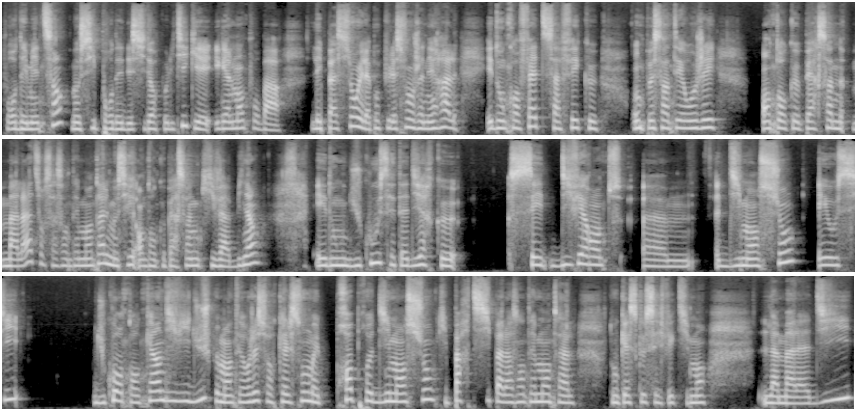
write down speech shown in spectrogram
pour des médecins, mais aussi pour des décideurs politiques et également pour bah, les patients et la population en général. Et donc, en fait, ça fait que on peut s'interroger en tant que personne malade sur sa santé mentale, mais aussi en tant que personne qui va bien. Et donc, du coup, c'est-à-dire que ces différentes euh, dimensions et aussi, du coup, en tant qu'individu, je peux m'interroger sur quelles sont mes propres dimensions qui participent à la santé mentale. Donc, est-ce que c'est effectivement la maladie,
